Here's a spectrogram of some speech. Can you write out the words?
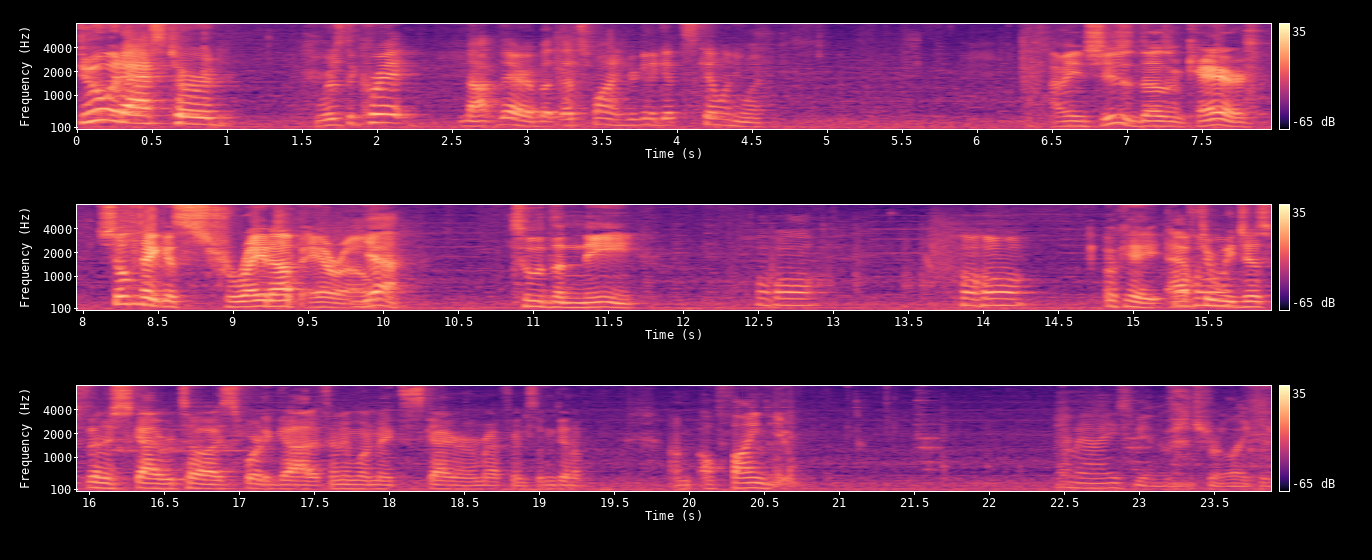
Do it, Astrid. Where's the crit? Not there, but that's fine. You're gonna get this kill anyway. I mean, she just doesn't care. She'll take a straight up arrow. Yeah. To the knee. Okay, after we just finished Skyrim, I swear to God, if anyone makes a Skyrim reference, I'm gonna, I'm, I'll find you. Hey man, I used to be an adventurer like you.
